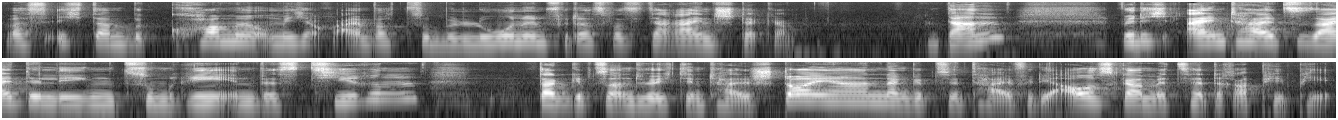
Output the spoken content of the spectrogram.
was ich dann bekomme, um mich auch einfach zu belohnen für das, was ich da reinstecke. Dann würde ich einen Teil zur Seite legen zum Reinvestieren. dann gibt es natürlich den Teil Steuern, dann gibt es den Teil für die Ausgaben etc. pp.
